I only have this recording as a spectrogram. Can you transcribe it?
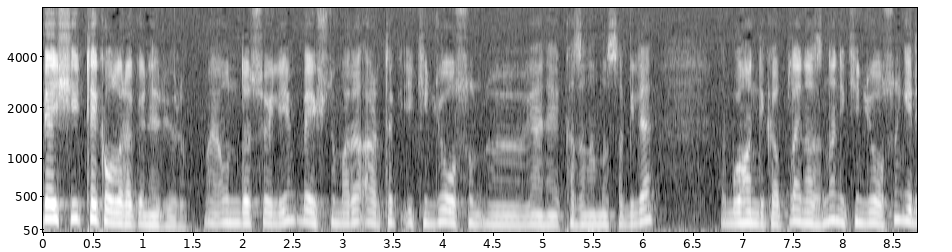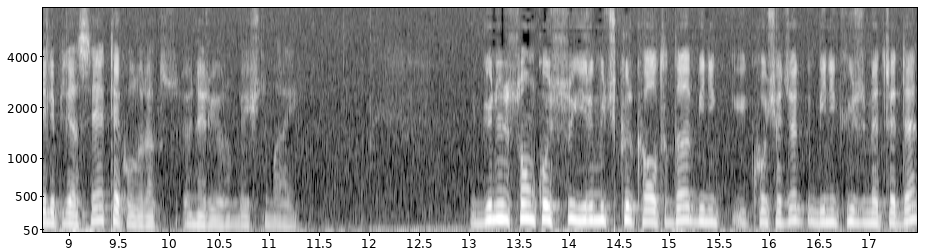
5'i tek olarak öneriyorum. Yani onu da söyleyeyim. 5 numara artık ikinci olsun e, yani kazanamasa bile bu handikapla en azından ikinci olsun. Yedili plaseye tek olarak öneriyorum 5 numarayı. Günün son koşusu 23.46'da 1000 koşacak 1200 metrede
